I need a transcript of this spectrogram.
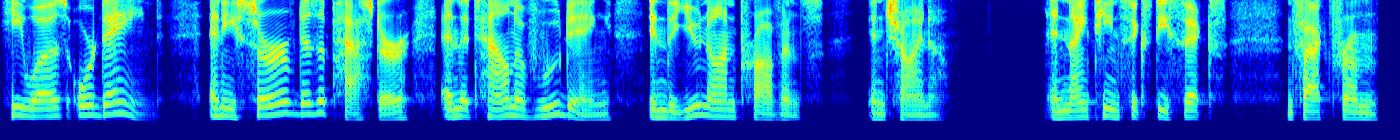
he was ordained and he served as a pastor in the town of Wuding in the Yunnan province in China. In 1966, in fact, from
